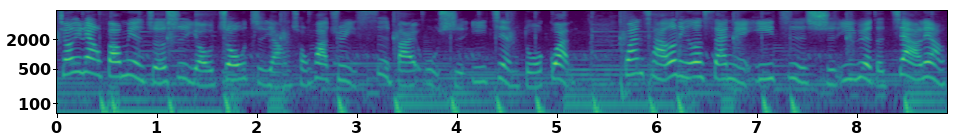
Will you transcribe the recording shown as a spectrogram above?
交易量方面，则是由周子洋从化区以四百五十一件夺冠。观察二零二三年一至十一月的价量，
